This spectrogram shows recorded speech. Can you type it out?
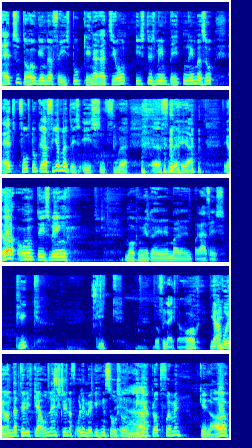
heutzutage in der Facebook-Generation ist es mit dem Beten immer so, heute fotografieren wir das Essen vor, äh, vorher. ja, und deswegen machen wir da einmal ein braves Klick. Klick. Da vielleicht auch. Ja, wo ja natürlich gleich online stehen auf alle möglichen Social Media Plattformen. Genau,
